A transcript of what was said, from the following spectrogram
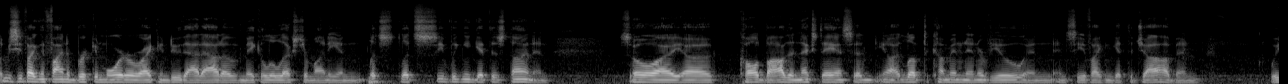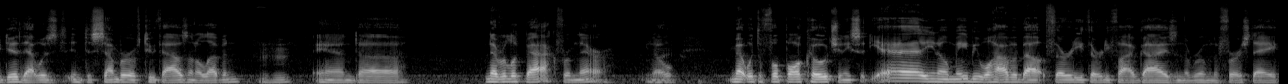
let me see if i can find a brick and mortar where i can do that out of make a little extra money and let's let's see if we can get this done and so i uh, called bob the next day and said you know i'd love to come in and interview and, and see if i can get the job and we did. That was in December of 2011, Mm-hmm. and uh, never looked back from there. You know, Right. met with the football coach, and he said, "Yeah, you know, maybe we'll have about 30, 35 guys in the room the first day."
